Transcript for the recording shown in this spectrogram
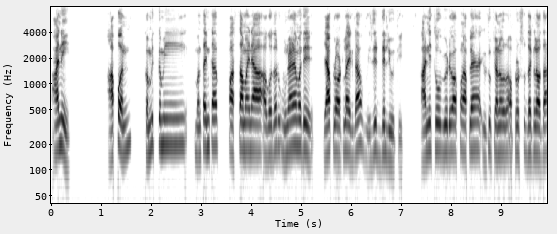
आणि आपण कमीत कमी म्हणता येईल का पाच सहा महिन्या अगोदर उन्हाळ्यामध्ये या प्लॉटला एकदा व्हिजिट दिली होती. आणि तो व्हिडिओ आपण आपल्या यूट्यूब चॅनलवर अपलोडसुद्धा केला होता.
